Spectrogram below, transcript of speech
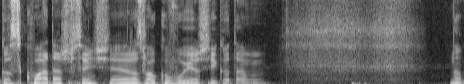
go składasz, w sensie rozwałkowujesz i go tam no,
